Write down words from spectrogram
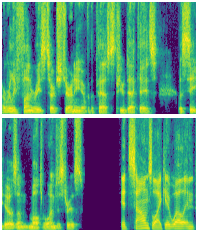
a really fun research journey over the past few decades with CEOs in multiple industries. It sounds like it. Well, and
